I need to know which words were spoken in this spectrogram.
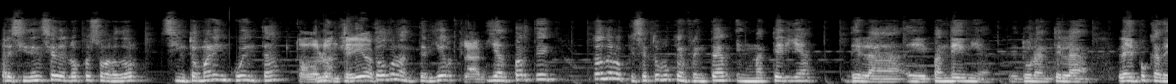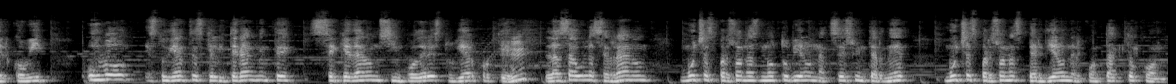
presidencia de López Obrador sin tomar en cuenta todo lo, anterior. todo lo anterior. Y aparte, todo lo que se tuvo que enfrentar en materia de la eh, pandemia durante la, la época del COVID. Hubo estudiantes que literalmente se quedaron sin poder estudiar porque las aulas cerraron, muchas personas no tuvieron acceso a Internet, muchas personas perdieron el contacto con,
